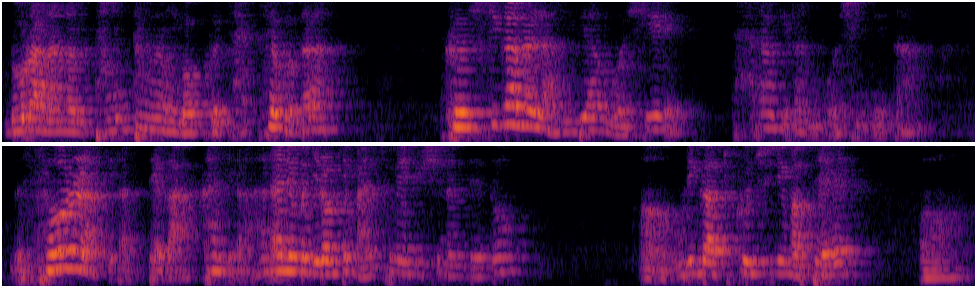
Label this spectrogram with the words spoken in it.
노란하는 방탕한 것 그 자체보다 그 시간을 낭비한 것이 타락이라는 것입니다. 세월을 아끼라 때가 악하니라 하나님은 이렇게 말씀해 주시는데도 어, 우리가 그 주님 앞에 어,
